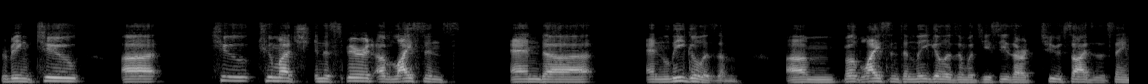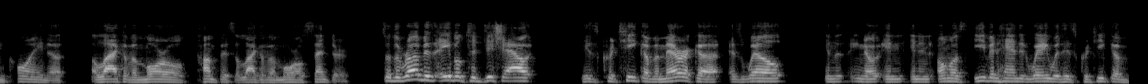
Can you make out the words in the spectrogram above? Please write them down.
for being too uh, too too much in the spirit of license and uh, and legalism. Um, both license and legalism, which he sees are two sides of the same coin, a, a lack of a moral compass, a lack of a moral center. So the Rub is able to dish out his critique of America as well in the you know in, in an almost even-handed way with his critique of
